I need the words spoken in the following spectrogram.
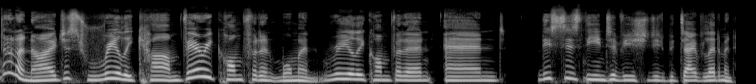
I don't know, just really calm, very confident woman, really confident. And this is the interview she did with David Letterman.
